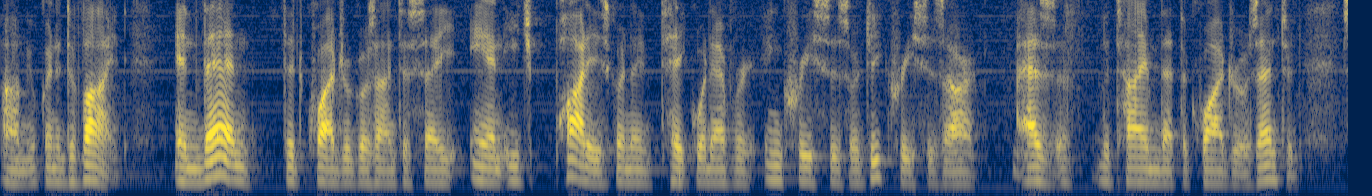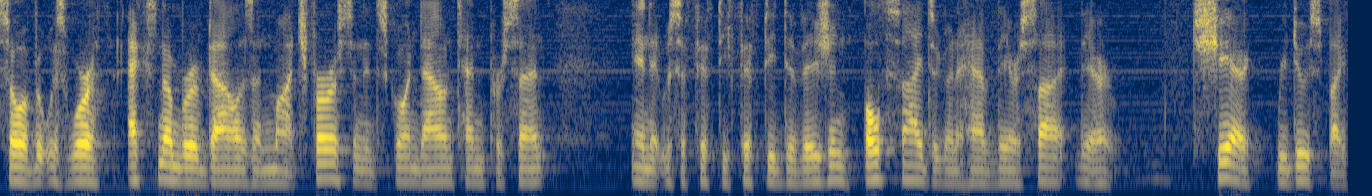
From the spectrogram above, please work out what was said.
um, you're going to divide. And then the QDRO goes on to say, and each party is going to take whatever increases or decreases are as of the time that the QDRO is entered. So if it was worth X number of dollars on March 1st and it's gone down 10%, and it was a 50-50 division, both sides are going to have their, si- their share reduced by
